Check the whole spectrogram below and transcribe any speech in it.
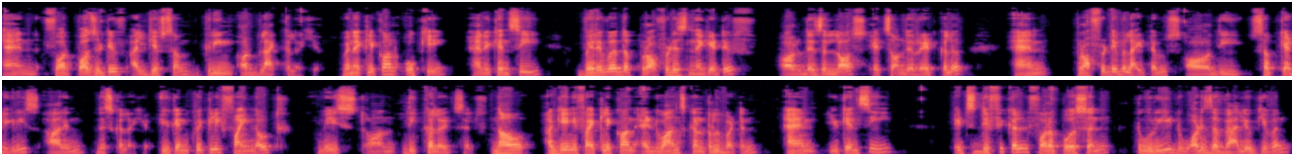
and for positive, I'll give some green or black color here. When I click on OK and you can see wherever the profit is negative, or there's a loss, it's on the red color and profitable items or the subcategories are in this color here. You can quickly find out based on the color itself. Now, again, if I click on advanced control button and you can see it's difficult for a person to read what is the value given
